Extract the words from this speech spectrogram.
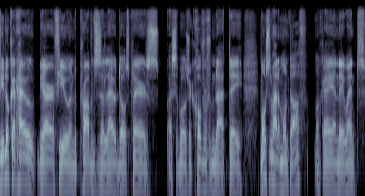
you look at how the IRFU and the provinces allowed those players, I suppose, recover from that, they most of them had a month off, okay, and they went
